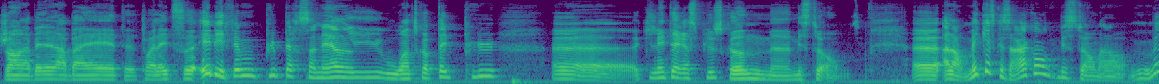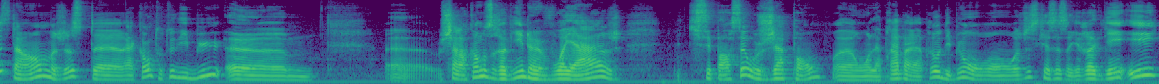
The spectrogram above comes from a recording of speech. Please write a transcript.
genre La Belle et la Bête, Toilette, ça, et des films plus personnels, ou en tout cas peut-être plus. Euh, qui l'intéressent plus comme euh, Mr. Holmes. Euh, alors, mais qu'est-ce que ça raconte, Mr. Holmes? Alors, Mr. Holmes juste raconte au tout début. Sherlock Holmes revient d'un voyage qui s'est passé au Japon. on l'apprend par après. Au début, on, voit juste que c'est ça. Il revient et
